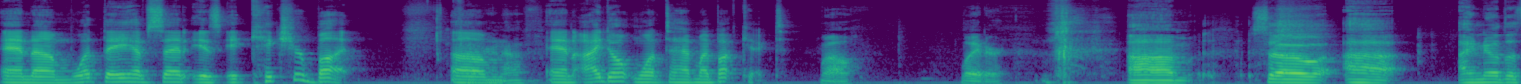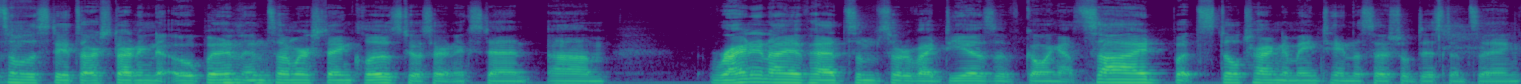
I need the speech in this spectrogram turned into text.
and um, what they have said is it kicks your butt. Um, enough. and I don't want to have my butt kicked. Well, later. um, so uh, I know that some of the states are starting to open and some are staying closed to a certain extent. Um, Ryan and I have had some sort of ideas of going outside, but still trying to maintain the social distancing.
